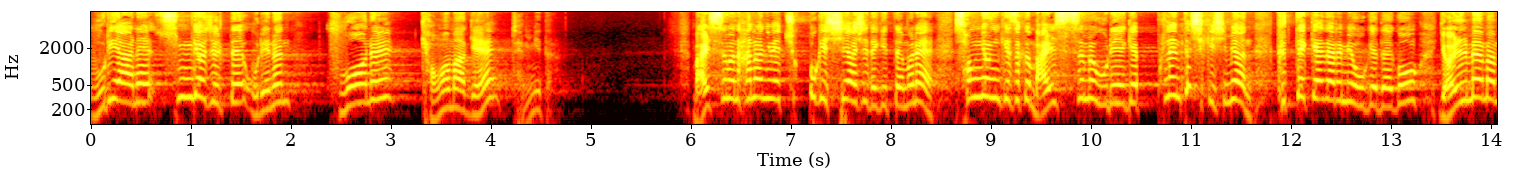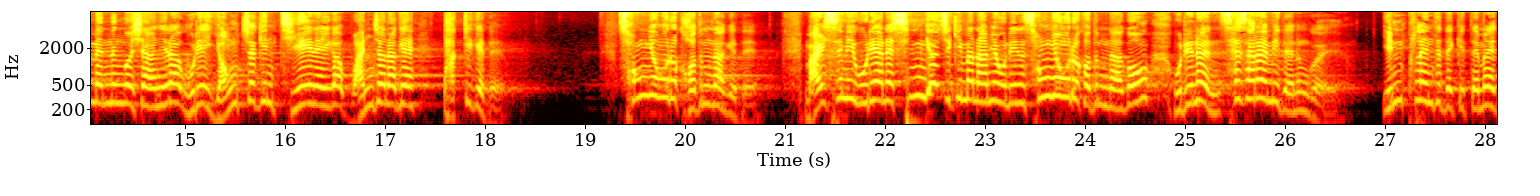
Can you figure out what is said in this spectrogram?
우리 안에 숨겨질 때 우리는 구원을 경험하게 됩니다. 말씀은 하나님의 축복의 씨앗이 되기 때문에 성령님께서 그 말씀을 우리에게 플랜트 시키시면 그때 깨달음이 오게 되고 열매만 맺는 것이 아니라 우리의 영적인 DNA가 완전하게 바뀌게 돼요. 성령으로 거듭나게 돼요. 말씀이 우리 안에 심겨지기만 하면 우리는 성령으로 거듭나고 우리는 새 사람이 되는 거예요. 임플랜트 됐기 때문에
